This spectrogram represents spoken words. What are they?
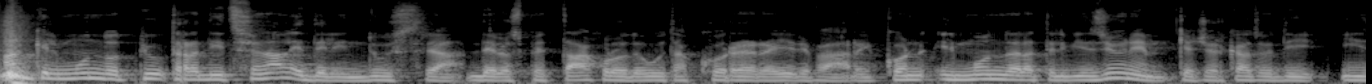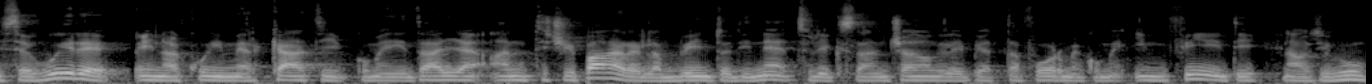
Anche il mondo più tradizionale dell'industria dello spettacolo è dovuto correre ai ripari, con il mondo della televisione che ha cercato di inseguire e in alcuni mercati come in Italia anticipare l'avvento di Netflix lanciando delle piattaforme come Infinity, Now TV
